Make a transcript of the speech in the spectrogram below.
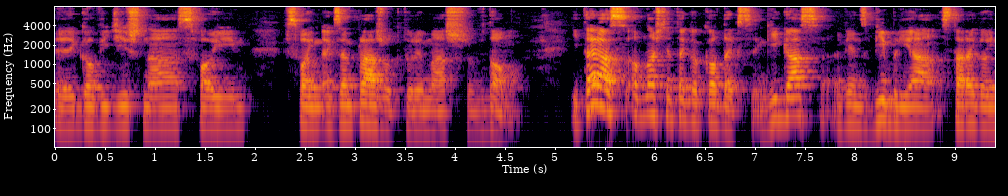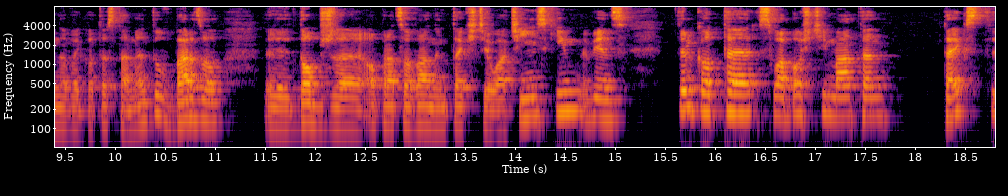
y, go widzisz na swoim, w swoim egzemplarzu, który masz w domu. I teraz odnośnie tego kodeks Gigas, więc Biblia Starego i Nowego Testamentu w bardzo y, dobrze opracowanym tekście łacińskim, więc tylko te słabości ma ten tekst,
